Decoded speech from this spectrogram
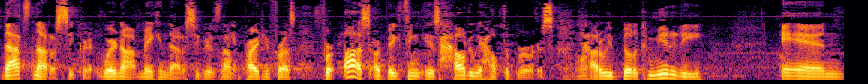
That's not a secret. We're not making that a secret. It's not proprietary for us. For us, our big thing is how do we help the brewers? Mm-hmm. How do we build a community and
